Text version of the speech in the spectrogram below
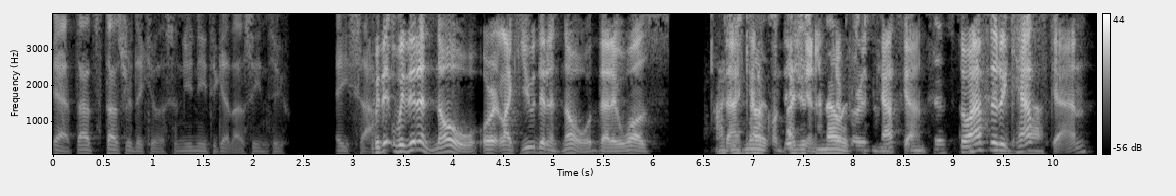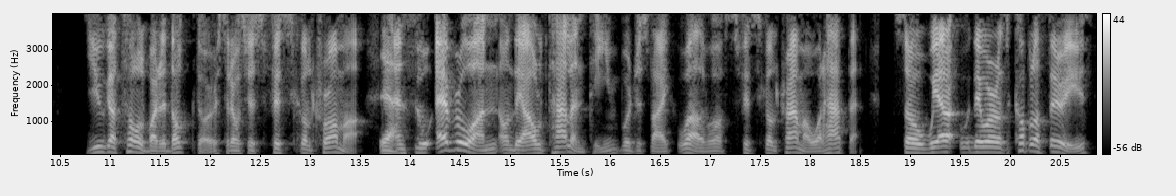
yeah, that's that's ridiculous, and you need to get that scene too, ASAP. We, di- we didn't know, or like you didn't know, that it was. I That just kind know of condition know the first CAT scan. So after the Yeah. CAT scan, you got told by the doctors that it was just physical trauma. Yeah. And so everyone on the old talent team were just like, well, it was physical trauma. What happened? So we are, there was a couple of theories.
